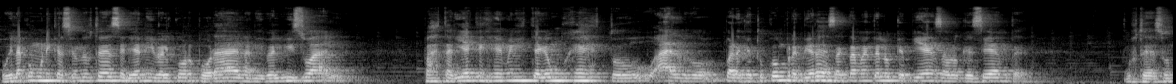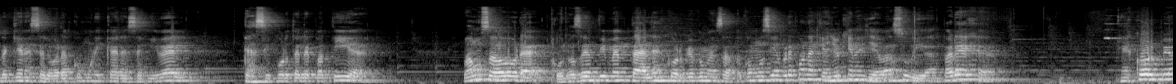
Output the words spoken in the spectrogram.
hoy la comunicación de ustedes sería a nivel corporal, a nivel visual. Bastaría que Géminis te haga un gesto o algo para que tú comprendieras exactamente lo que piensa o lo que siente. Ustedes son de quienes se logra comunicar a ese nivel, casi por telepatía. Vamos ahora con los sentimentales, Escorpio, comenzando como siempre con aquellos quienes llevan su vida en pareja. Escorpio,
